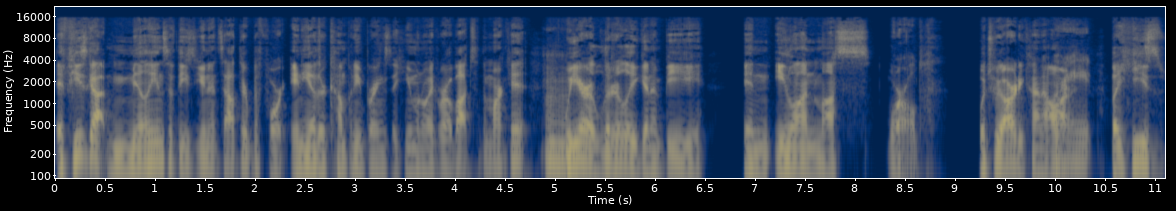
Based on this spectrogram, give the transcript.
If he's got millions of these units out there before any other company brings a humanoid robot to the market, Mhm. we are literally going to be in Elon Musk's world, which we already kind of are. Right. But he's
